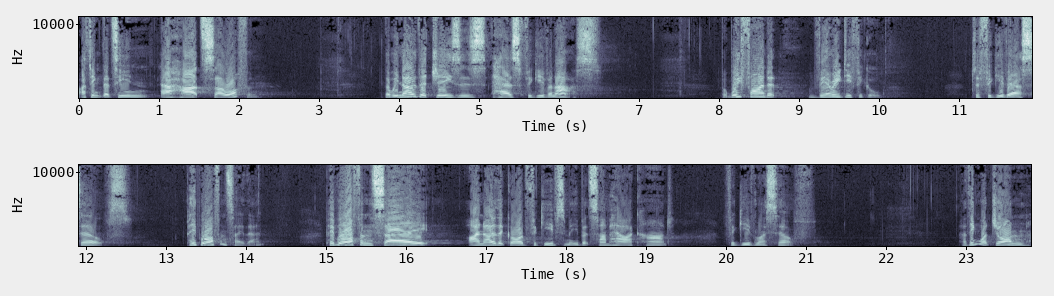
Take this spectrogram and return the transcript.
I think that's in our hearts so often that we know that Jesus has forgiven us, but we find it very difficult to forgive ourselves. People often say that. People often say, I know that God forgives me, but somehow I can't forgive myself. I think what John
